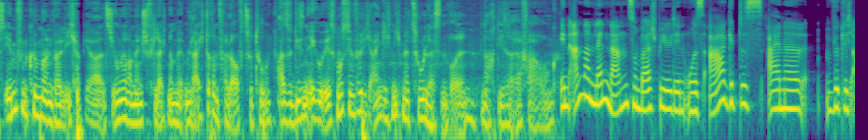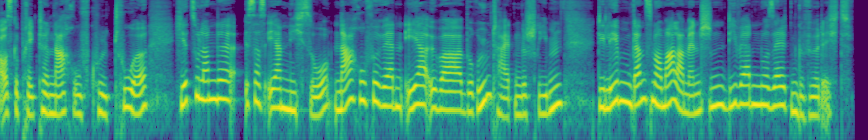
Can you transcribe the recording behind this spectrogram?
ums Impfen kümmern, weil ich habe ja als jüngerer Mensch vielleicht nur mit einem leichteren Verlauf zu tun. Also diesen Egoismus, den würde ich eigentlich nicht mehr zulassen wollen nach dieser Erfahrung. In anderen Ländern, zum Beispiel den USA, gibt es eine wirklich ausgeprägte Nachrufkultur. Hierzulande ist das eher nicht so. Nachrufe werden eher über Berühmtheiten geschrieben. Die Leben ganz normaler Menschen, die werden nur selten gewürdigt.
